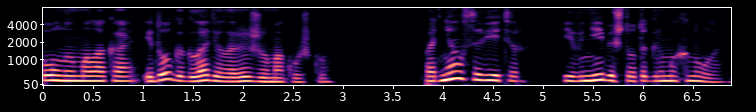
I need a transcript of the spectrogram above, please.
полную молока, и долго гладила рыжую макушку. Поднялся ветер, и в небе что-то громыхнуло.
